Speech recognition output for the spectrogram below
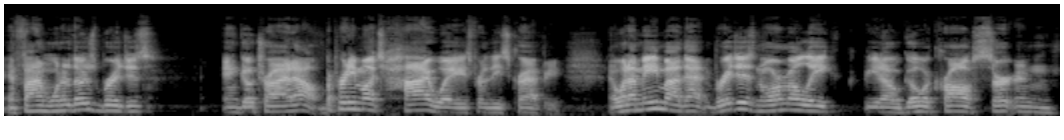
and find one of those bridges and go try it out. They're pretty much highways for these crappie. And what I mean by that, bridges normally, you know, go across certain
